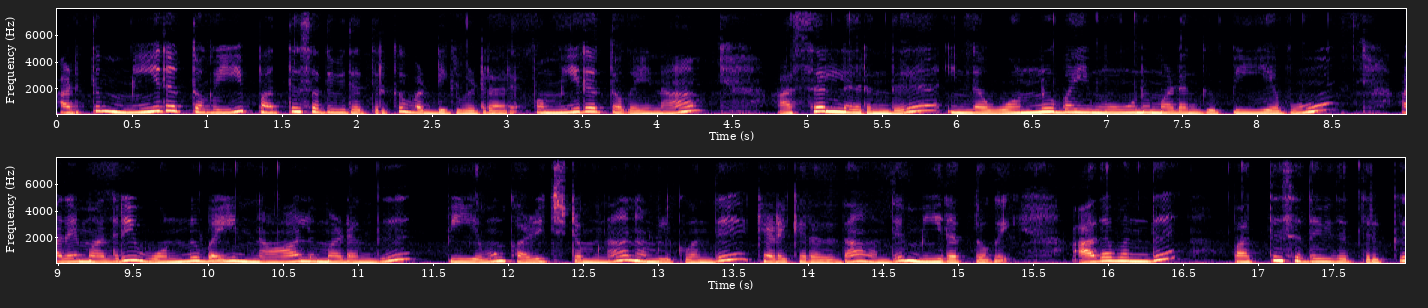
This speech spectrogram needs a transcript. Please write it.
அடுத்து மீதத்தொகையை பத்து சதவீதத்திற்கு வட்டிக்கு விடுறாரு. இப்போ மீதத்தொகைனா அசல்ல இருந்து இந்த ஒன்று பை மூணு மடங்கு பியவும் அதே மாதிரி ஒன்று பை நாலு மடங்கு பிஎவும் கழிச்சிட்டோம்னா நம்மளுக்கு வந்து கிடைக்கிறது தான் வந்து மீதத்தொகை. அதை வந்து பத்து சதவீதத்திற்கு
